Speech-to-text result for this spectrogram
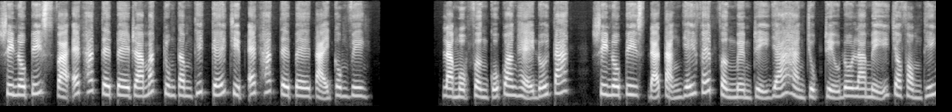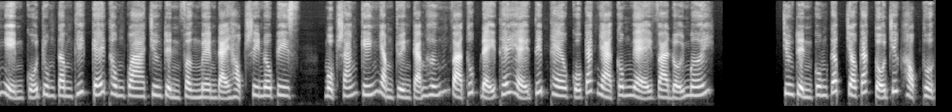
Sinopis và SHTP ra mắt trung tâm thiết kế chip SHTP tại công viên. Là một phần của quan hệ đối tác, Sinopis đã tặng giấy phép phần mềm trị giá hàng chục triệu đô la Mỹ cho phòng thí nghiệm của trung tâm thiết kế thông qua chương trình phần mềm Đại học Sinopis, một sáng kiến nhằm truyền cảm hứng và thúc đẩy thế hệ tiếp theo của các nhà công nghệ và đổi mới. Chương trình cung cấp cho các tổ chức học thuật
